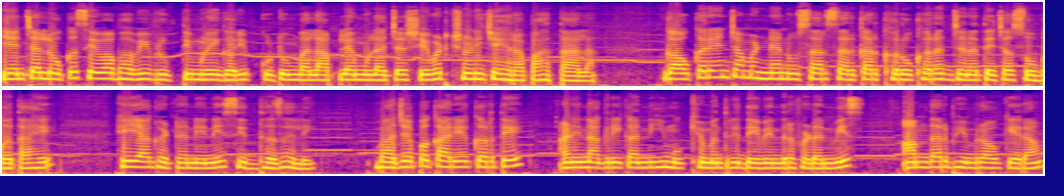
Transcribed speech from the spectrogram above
यांच्या लोकसेवाभावी वृत्तीमुळे गरीब कुटुंबाला आपल्या मुलाच्या शेवट क्षणी चेहरा पाहता आला. गावकऱ्यांच्या म्हणण्यानुसार सरकार खरोखरच जनतेच्या सोबत आहे हे या घटनेने सिद्ध झाले. भाजप कार्यकर्ते आणि नागरिकांनीही मुख्यमंत्री देवेंद्र फडणवीस आमदार भीमराव केराम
